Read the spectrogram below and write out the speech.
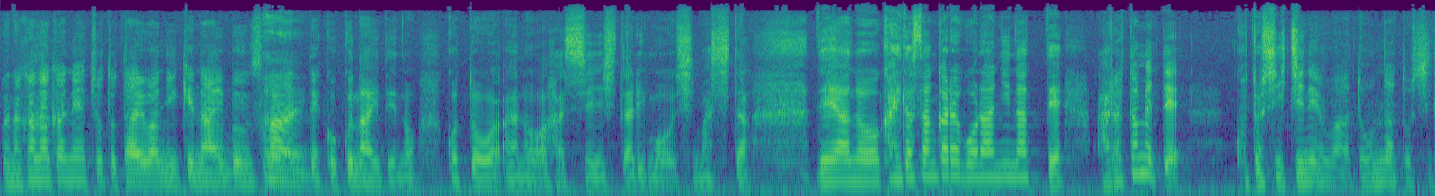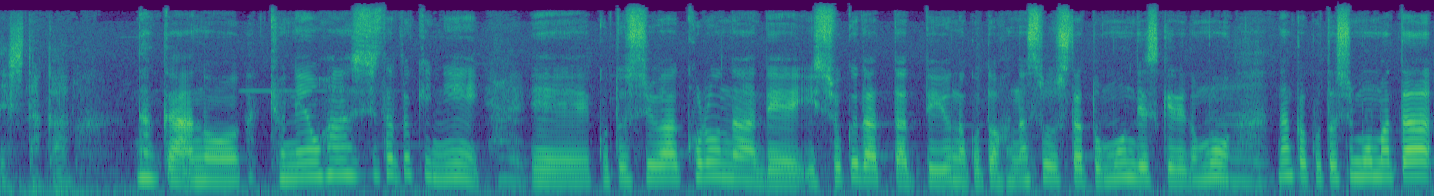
まあ、なかなかねちょっと台湾に行けない分そうやって国内でのことをあの発信したりもしました。であの海田さんからご覧になって改めて今年1年はどんな年でしたか？なんかあの去年お話しした時に、はい、えー、今年はコロナで一色だったっていうようなことを話をしたと思うんですけれども、うん、なんか今年もまた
